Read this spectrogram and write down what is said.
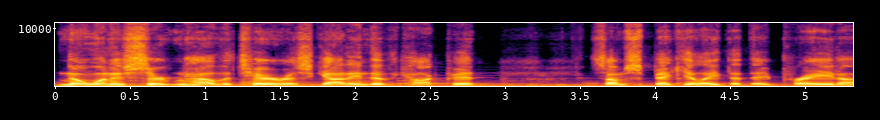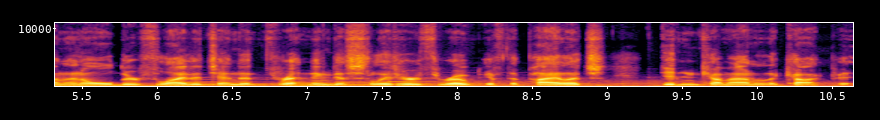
No one is certain how the terrorists got into the cockpit some speculate that they preyed on an older flight attendant, threatening to slit her throat if the pilots didn't come out of the cockpit.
